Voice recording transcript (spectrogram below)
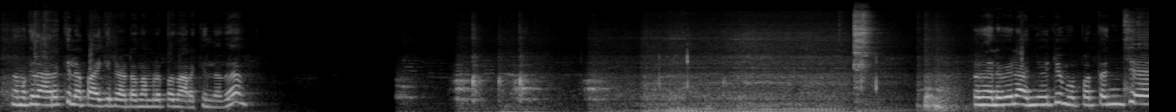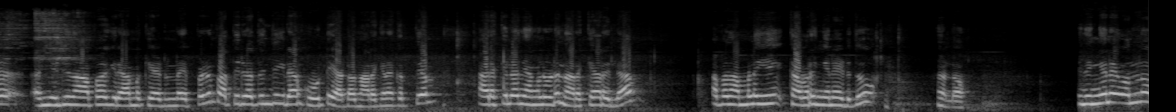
നമുക്കിത് അര കിലോ പാക്കറ്റ് കേട്ടോ നമ്മളിപ്പോൾ നിറയ്ക്കുന്നത്. ഇപ്പോൾ നിലവിൽ അഞ്ഞൂറ്റി മുപ്പത്തഞ്ച് അഞ്ഞൂറ്റി നാൽപ്പത് ഗ്രാം ഒക്കെ ആയിട്ടുണ്ട്. എപ്പോഴും പത്തിരുപത്തഞ്ച് ഗ്രാം കൂട്ടിയാട്ടോ നിറയ്ക്കുന്നത്. കൃത്യം അര കിലോ ഞങ്ങളിവിടെ നിറയ്ക്കാറില്ല. അപ്പോൾ നമ്മൾ ഈ കവർ ഇങ്ങനെ എടുത്തു. കണ്ടോ? ഇതിങ്ങനെ ഒന്ന്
